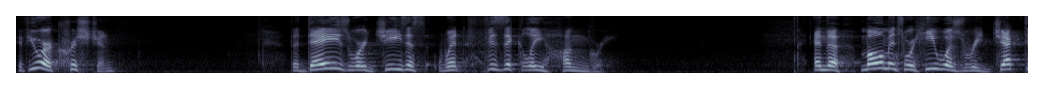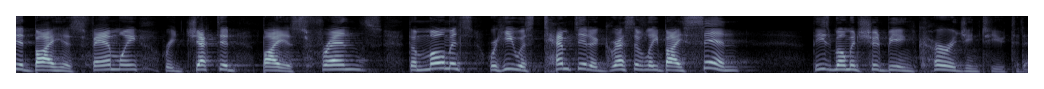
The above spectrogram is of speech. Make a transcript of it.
If you are a Christian, the days where Jesus went physically hungry, and the moments where he was rejected by his family, rejected by his friends, the moments where he was tempted aggressively by sin, these moments should be encouraging to you today.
